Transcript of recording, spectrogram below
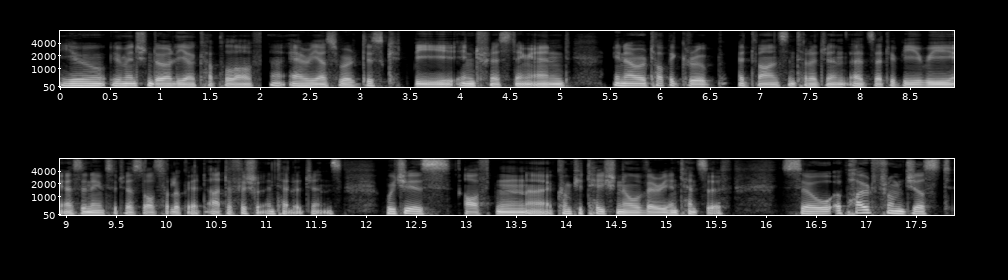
You you mentioned earlier a couple of uh, areas where this could be interesting, and in our topic group, Advanced Intelligence at zeb, we, as the name suggests, also look at artificial intelligence, which is often uh, computational, very intensive. So, apart from just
